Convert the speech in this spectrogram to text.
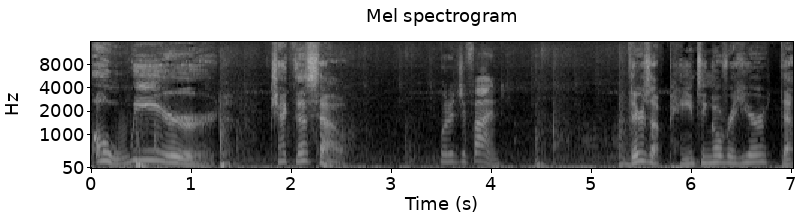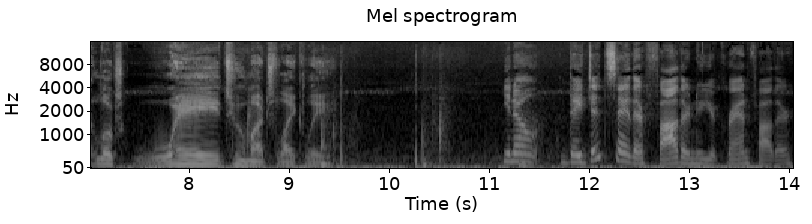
Oh, weird! Check this out. What did you find? There's a painting over here that looks way too much like Lee. You know, they did say their father knew your grandfather.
